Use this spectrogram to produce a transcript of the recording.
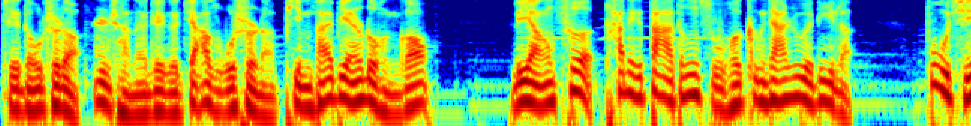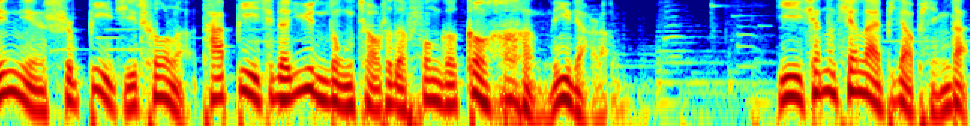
这都知道，日产的这个家族式的品牌辨识度很高。两侧它这个大灯组合更加锐利了，不仅仅是 B 级车了，它 B 级的运动轿车的风格更狠了一点了。以前的天籁比较平淡，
